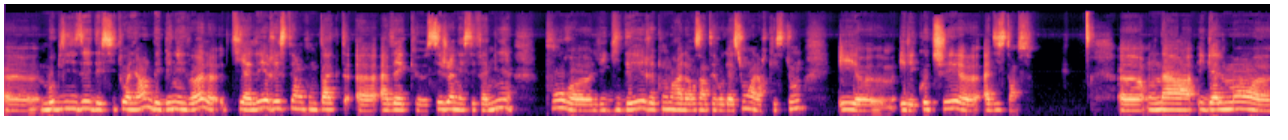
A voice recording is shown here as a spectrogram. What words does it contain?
euh, mobiliser des citoyens, des bénévoles qui allaient rester en contact avec ces jeunes et ces familles pour les guider, répondre à leurs interrogations, à leurs questions et, et les coacher à distance. Euh, on a également euh,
